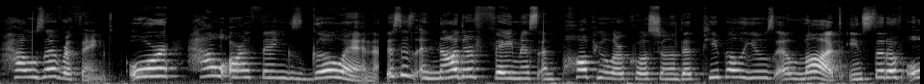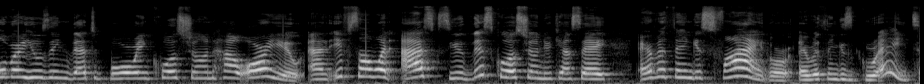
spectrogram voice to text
how's everything? Or how are things going? This is another famous and popular question that people use a lot instead of overusing that boring question how are you? And if someone asks you this question, you can say everything is fine or everything is great.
